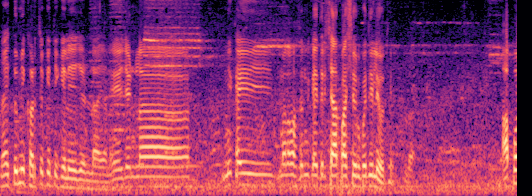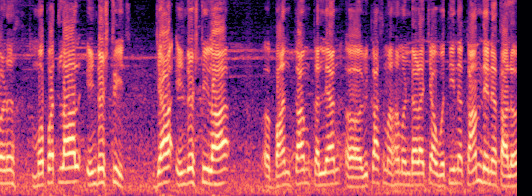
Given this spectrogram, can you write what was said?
नाही तुम्ही खर्च किती केले एजंटला याला? एजंटला मी काही मला वाटतं मी काहीतरी चार पाचशे रुपये दिले होते. आपण मफतलाल इंडस्ट्रीज ज्या इंडस्ट्रीला बांधकाम कल्याण विकास महामंडळाच्या वतीनं काम देण्यात आलं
